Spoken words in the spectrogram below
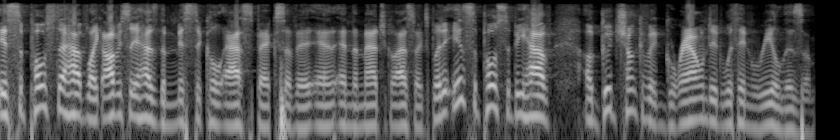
is supposed to have like obviously it has the mystical aspects of it and, and the magical aspects but it is supposed to be have a good chunk of it grounded within realism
